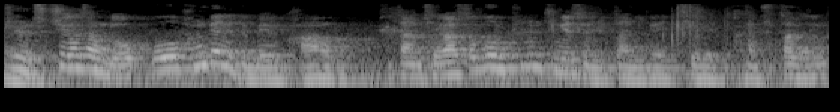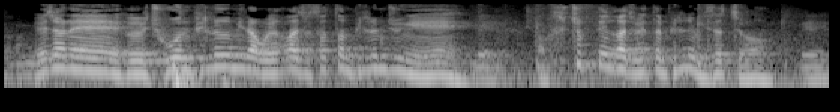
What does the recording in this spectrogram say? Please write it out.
필름 음. 수축 현상도 없고 황변에도 매우 강하고 일단 제가 써본 필름 중에서는 일단 이게 제일 가장 좋다고 생각합니다. 예전에 그 좋은 필름이라고 해가지고 썼던 필름 중에 네. 수축돼가지고 했던 필름 있었죠. 네,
